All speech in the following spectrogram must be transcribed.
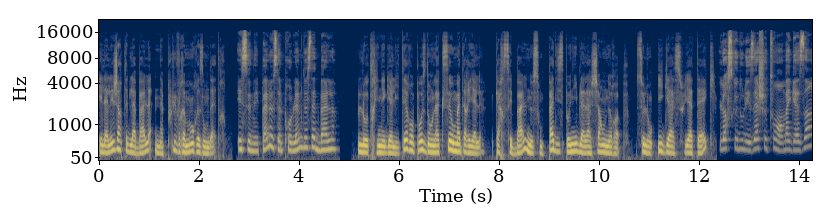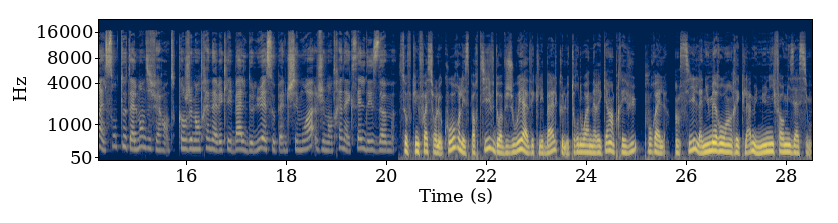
et la légèreté de la balle n'a plus vraiment raison d'être. Et ce n'est pas le seul problème de cette balle. L'autre inégalité repose dans l'accès au matériel, car ces balles ne sont pas disponibles à l'achat en Europe. Selon Iga Swiatek, lorsque nous les achetons en magasin, elles sont totalement différentes. Quand je m'entraîne avec les balles de l'US Open chez moi, je m'entraîne avec celles des hommes. Sauf qu'une fois sur le cours, les sportives doivent jouer avec les balles que le tournoi américain a prévues pour elles. Ainsi, la numéro 1 réclame une uniformisation.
